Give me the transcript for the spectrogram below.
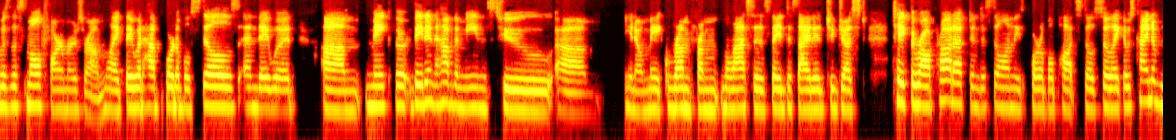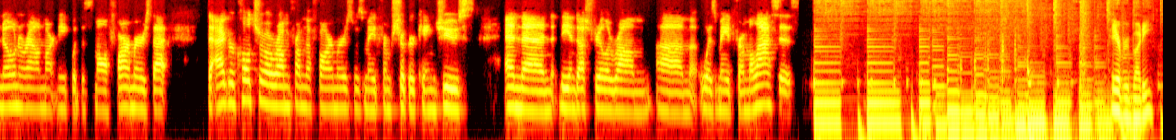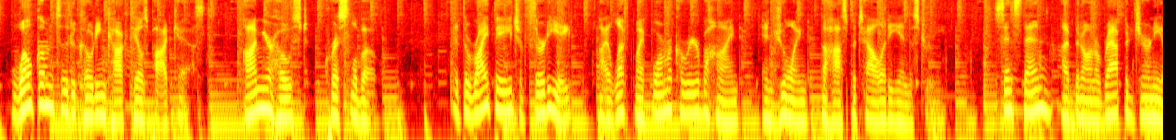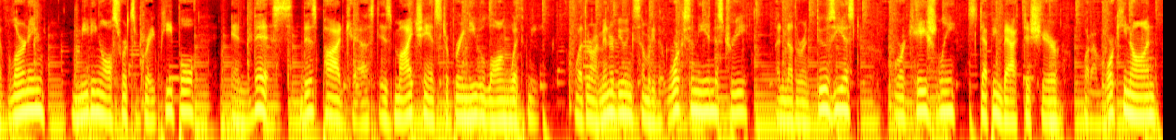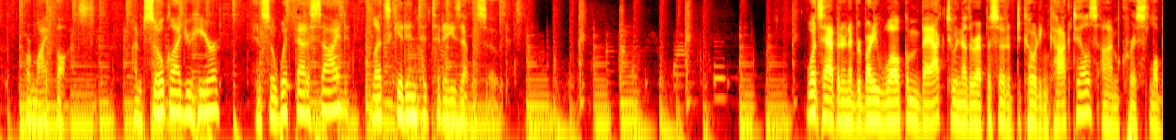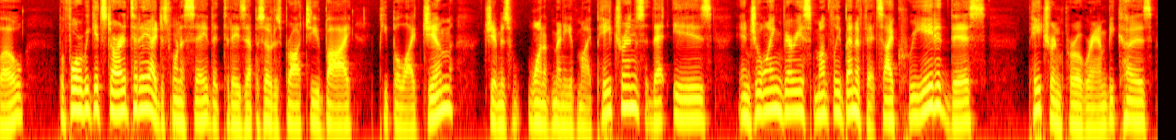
it was the small farmers rum. Like they would have portable stills and they would um, make the, they didn't have the means to, um, you know, make rum from molasses. They decided to just take the raw product and distill on these portable pot stills. So like it was kind of known around Martinique with the small farmers that the agricultural rum from the farmers was made from sugarcane juice and then the industrial rum um, was made from molasses. Hey, everybody. Welcome to the Decoding Cocktails Podcast. I'm your host, Chris LeBeau. At the ripe age of 38, I left my former career behind and joined the hospitality industry. Since then, I've been on a rapid journey of learning, meeting all sorts of great people, and this, this podcast is my chance to bring you along with me, whether I'm interviewing somebody that works in the industry, another enthusiast, or occasionally stepping back to share what I'm working on my thoughts. I'm so glad you're here, and so with that aside, let's get into today's episode. What's happening, everybody? Welcome back to another episode of Decoding Cocktails. I'm Chris LeBeau. Before we get started today, I just want to say that today's episode is brought to you by people like Jim. Jim is one of many of my patrons that is enjoying various monthly benefits. I created this patron program because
